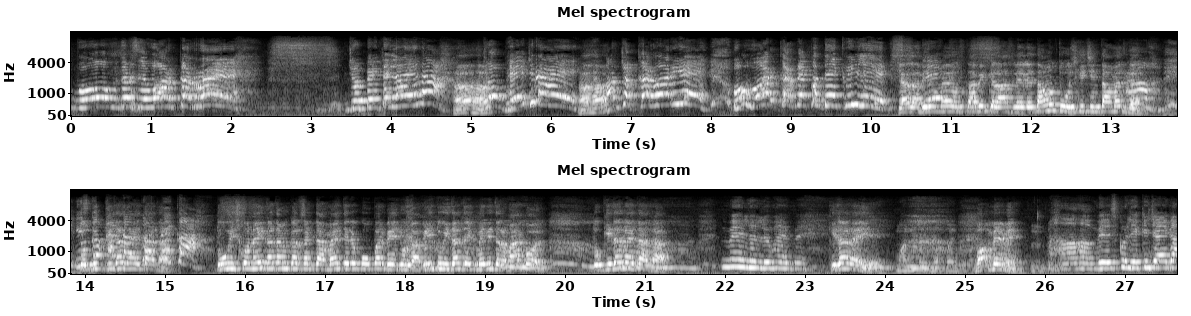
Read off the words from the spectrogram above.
वो उधर से वार कर रहा है। जो बेटे लाए ना हाँ, हाँ। जो भेज रहा है हाँ, हाँ। और जो करवा रही है वो वार करने को देख रही है चल अभी मैं उसका भी क्लास ले लेता हूँ तू उसकी चिंता मत हाँ, कर तो तू किधर रहता था? तू इसको नहीं खत्म कर सकता मैं तेरे को ऊपर भेजूँगा। अभी तू इधर देख मेरी तरफ़ आँख खोल। तू किधर रहता था? मैं लल्लू भाई में। किधर है ये? मानपुर मुंबई में बॉम्बे में? हाँ हाँ मैं इसको लेके जाएगा।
